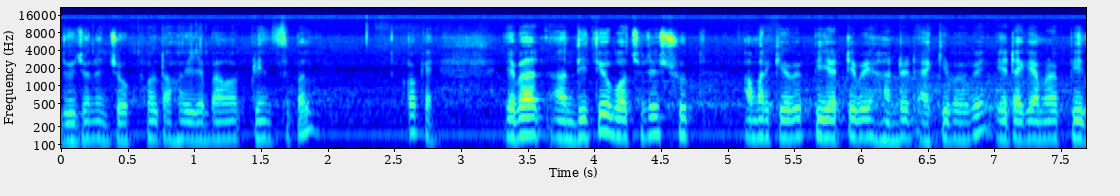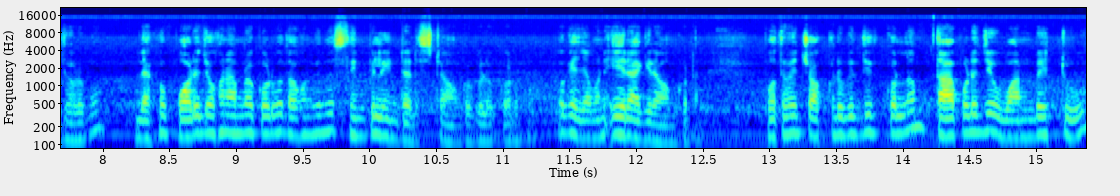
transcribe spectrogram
দুজনের যোগফলটা হয়ে যাবে আমার প্রিন্সিপাল ওকে, এবার দ্বিতীয় বছরের সুদ আমার কী হবে P R T by hundred একইভাবে। এটাকে আমরা পি ধরবো। দেখো, পরে যখন আমরা করব, তখন কিন্তু সিম্পল ইন্টারেস্টে অঙ্কগুলো করব। ওকে, যেমন এর আগের অঙ্কটা। প্রথমে চক্রবৃদ্ধি করলাম। তারপরে যে ওয়ান বাই টু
